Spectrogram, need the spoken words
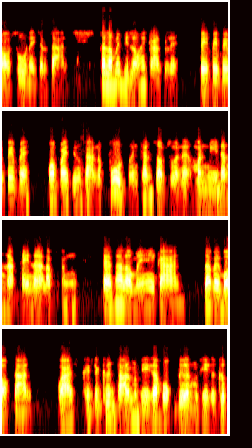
ต่อสู้ในชั้นศาลถ้าเราไม่ผิดเราให้การไปเลย เป๊ะเป๊ะเป๊ะเป๊ะไปพอไปถึงศาลแล้วพูดเหมือนชั้นสอบสวนเนี่ยมันมีน้ำหนักให้หน้ารับฟังแต่ถ้าเราไม่ให้การ แล้วไปบอกศาลกว่าจะขึ้นศาลบางทีก็หกเดือนบางทีก็เกือบ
